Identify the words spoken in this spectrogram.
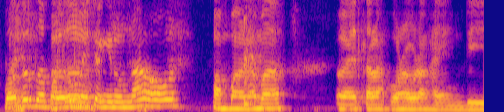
batur tak nulis yang minum naon Pampal nama eh telah pernah orang yang di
